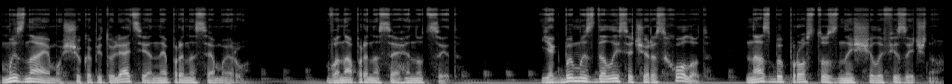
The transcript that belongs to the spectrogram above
ми знаємо, що капітуляція не принесе миру, вона принесе геноцид. Якби ми здалися через холод, нас би просто знищили фізично.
